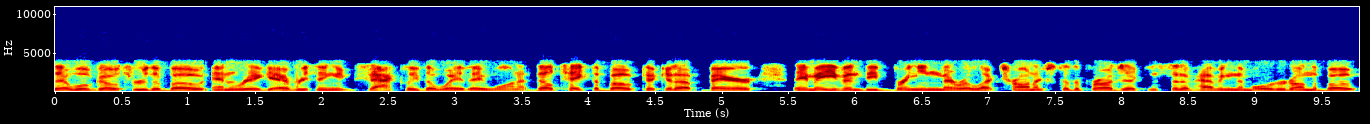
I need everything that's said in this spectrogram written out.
that will go through the boat and rig everything exactly the way they want it. They'll take the boat, pick it up bare. They may even be bringing their electronics to the project instead of having them ordered on the boat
